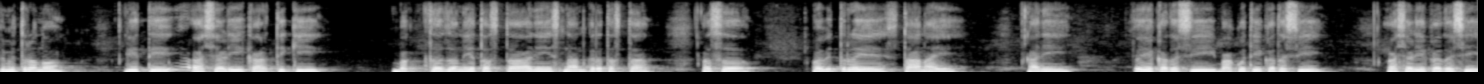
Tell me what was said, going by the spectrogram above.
तर मित्रांनो येथे आषाढी कार्तिकी भक्तजण येत असता आणि स्नान करत असता असं पवित्र हे स्थान आहे. आणि एकादशी भागवती एकादशी आषाढी एकादशी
